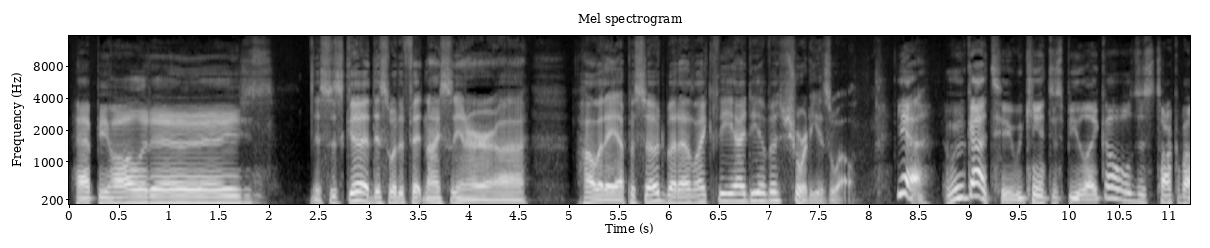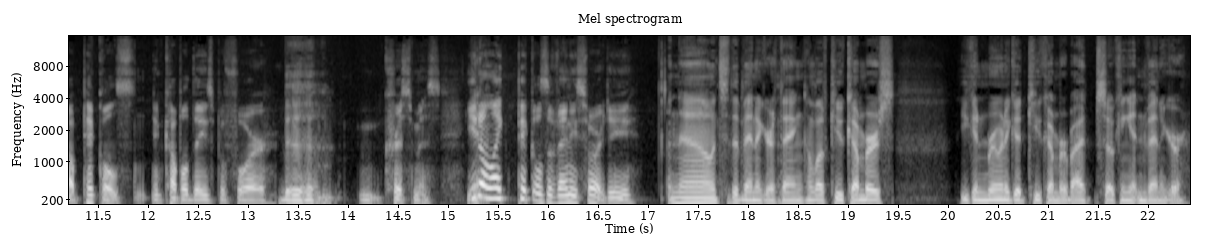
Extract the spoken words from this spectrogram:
Happy Holidays. This is good. This would have fit nicely in our uh, holiday episode, but I like the idea of a shorty as well. Yeah, and we've got to. We can't just be like, oh, we'll just talk about pickles a couple days before um, Christmas. You yeah. don't like pickles of any sort, do you? No, it's the vinegar thing. I love cucumbers you can ruin a good cucumber by soaking it in vinegar.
